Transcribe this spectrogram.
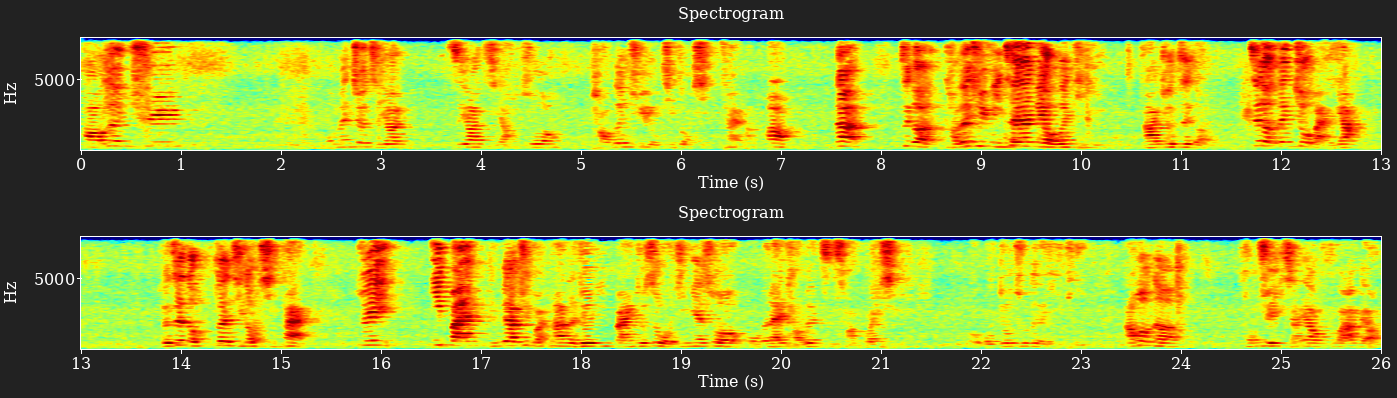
讨论区，我们就只要只要讲说，讨论区有几种形态嘛，啊，那这个讨论区名称没有问题，啊，就这个，这个跟旧版一样，有这种这几种形态，所以一般你不要去管它的，就一般就是我今天说我们来讨论职场关系，我我丢出这个议题。然后呢，同学想要发表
